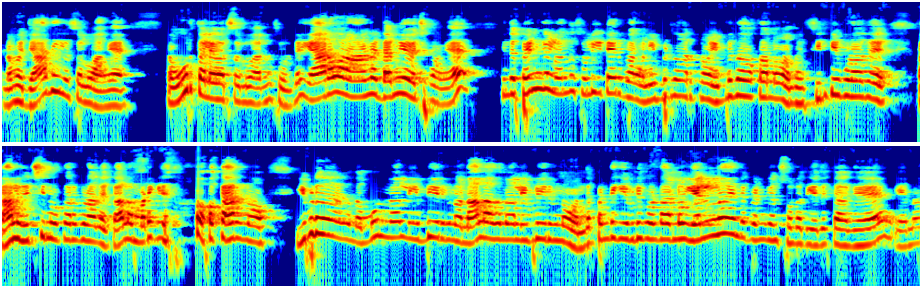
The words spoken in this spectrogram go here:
நம்ம ஜாதியில சொல்லுவாங்க நம்ம ஊர் தலைவர் சொல்லுவாருன்னு சொல்லிட்டு யாரோ ஒரு ஆணை டம்மியா வச்சுப்பாங்க இந்த பெண்கள் வந்து சொல்லிக்கிட்டே இருப்பாங்க நீ இப்படிதான் இருக்கணும் இப்படிதான் உட்காரணும் அந்த சிரிக்க கூடாது காலை வச்சுன்னு உட்காரக்கூடாது காலை மடக்கி உட்காரணும் இப்படிதான் இந்த மூணு நாள் இப்படி இருக்கணும் நாலாவது நாள் இப்படி இருக்கணும் அந்த பண்டிகை எப்படி கொண்டாடணும் எல்லாம் இந்த பெண்கள் சொல்றது எதுக்காக? ஏன்னா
